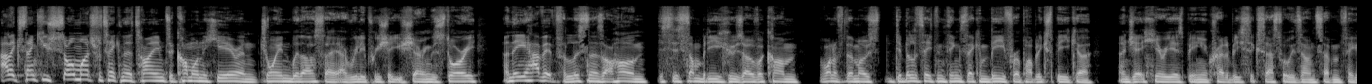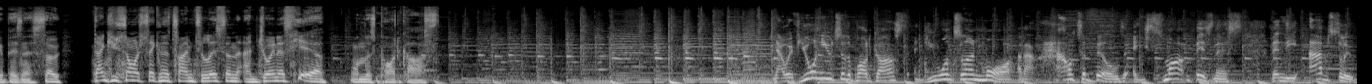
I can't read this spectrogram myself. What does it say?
Alex, thank you so much for taking the time to come on here and join with us. I, I really appreciate you sharing the story. And there you have it for listeners at home. This is somebody who's overcome one of the most debilitating things there can be for a public speaker. And yet here he is being incredibly successful with his own seven figure business. So thank you so much for taking the time to listen and join us here on this podcast. Now, if you're new to the podcast and you want to learn more about how to build a smart business, then the absolute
